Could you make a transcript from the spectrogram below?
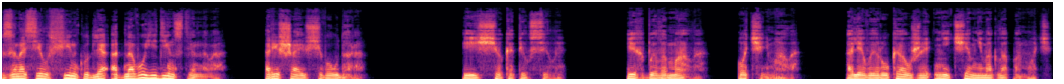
заносил финку для одного единственного, решающего удара. И еще копил силы. Их было мало, очень мало, а левая рука уже ничем не могла помочь.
